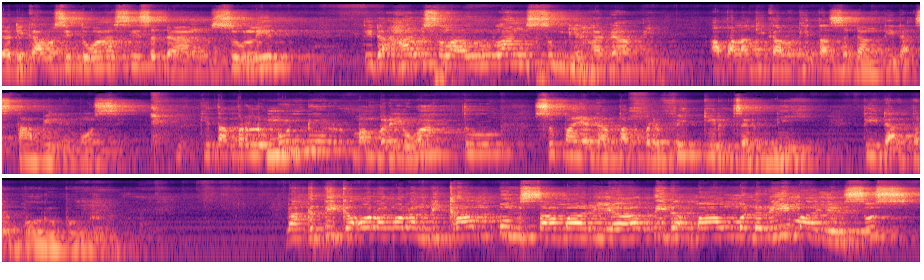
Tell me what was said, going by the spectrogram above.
jadi kalau situasi sedang sulit, tidak harus selalu langsung dihadapi. Apalagi kalau kita sedang tidak stabil emosi. Kita perlu mundur, memberi waktu supaya dapat berpikir jernih, tidak terburu-buru. Nah, ketika orang-orang di kampung Samaria tidak mau menerima Yesus,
